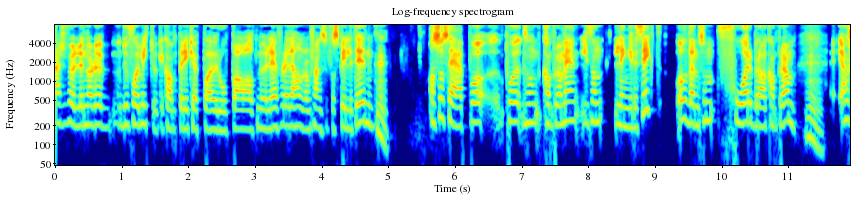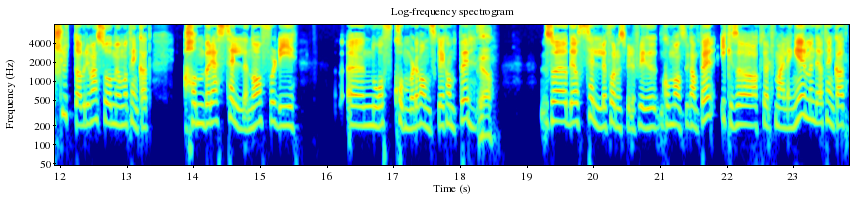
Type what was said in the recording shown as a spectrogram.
er selvfølgelig når du, du får midtukekamper i cup og Europa og alt mulig, fordi det handler om sjanse for spilletid. Og så ser jeg på, på sånn kampprogrammet litt sånn lengre sikt, og hvem som får bra kampprogram. Jeg har slutta å bry meg så mye om å tenke at han bør jeg selge nå fordi øh, nå kommer det vanskelige kamper. Ja, Så det å selge formspillet fordi det kommer vanskelige kamper, ikke så aktuelt for meg lenger, men det å tenke at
